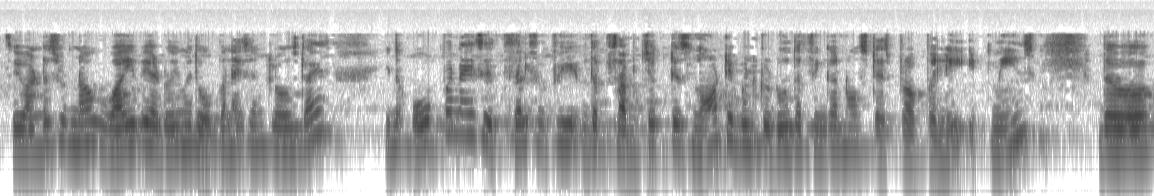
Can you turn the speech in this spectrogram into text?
so you understood now why we are doing with open eyes and closed eyes. In the open eyes itself if, the subject is not able to do the finger nose test properly it means the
